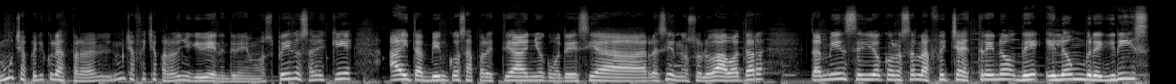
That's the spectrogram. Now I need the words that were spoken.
muchas películas para muchas fechas para el año que viene tenemos. Pero sabes que hay también cosas para este año, como te decía recién, no solo Avatar. También se dio a conocer la fecha de estreno de El Hombre Gris,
